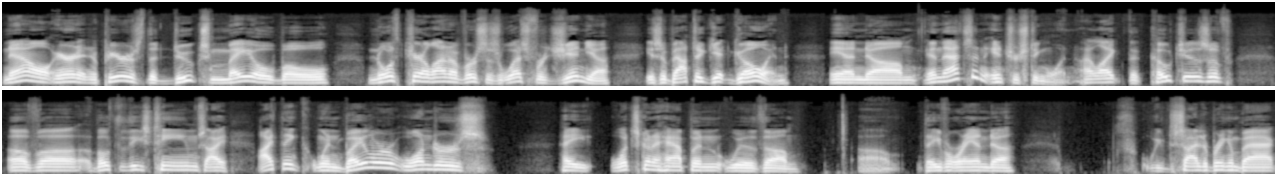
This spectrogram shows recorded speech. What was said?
Now, Aaron, it appears the Duke's Mayo Bowl, North Carolina versus West Virginia is about to get going, and um, and that's an interesting one. I like the coaches of of uh, both of these teams. I I think when Baylor wonders, hey, what's going to happen with um, um, Dave Aranda? We've decided to bring him back.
